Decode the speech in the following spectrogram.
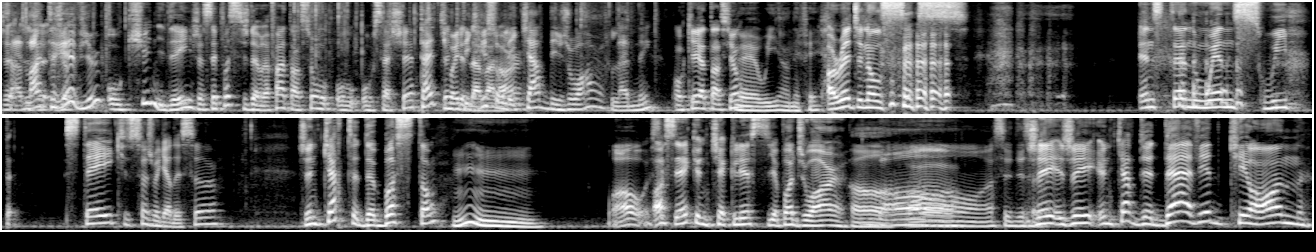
Je- Ça a l'air très vieux. Aucune idée. Je sais pas si je devrais faire attention au, au- au sachet. Peut-être qu'il va être de écrit sur les cartes des joueurs l'année. OK, attention. Euh, oui, en effet. Original Six. Instant Win Sweep Steak. Ça, je vais garder ça. J'ai une carte de Boston. Hmm. Wow. Ah, c'est rien qu'une checklist. Il n'y a pas de joueur. Oh. bon. C'est décevant. J'ai, j'ai une carte de David Keown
